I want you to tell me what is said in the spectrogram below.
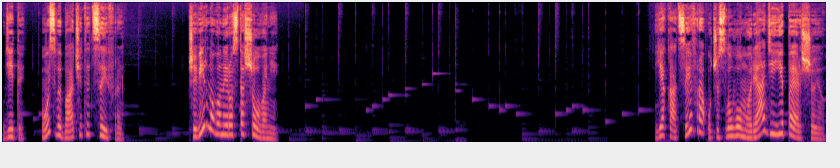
Діти, ось ви бачите цифри. Чи вірно вони розташовані? Яка цифра у числовому ряді є першою?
